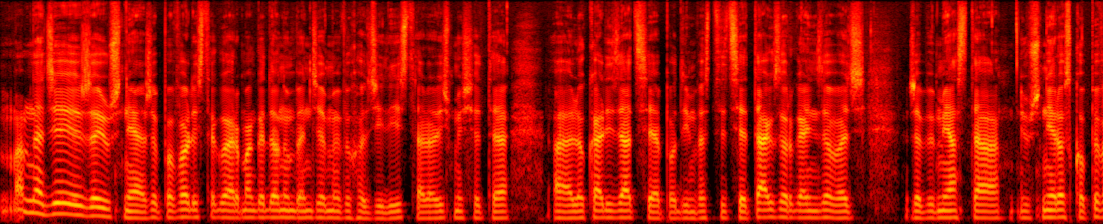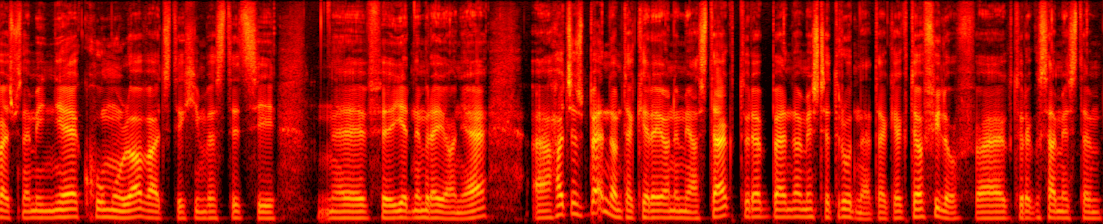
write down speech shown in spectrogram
Mam nadzieję, że już nie, że powoli z tego Armagedonu będziemy wychodzili. Staraliśmy się te e, lokalizacje pod inwestycje tak zorganizować, żeby miasta już nie rozkopywać, przynajmniej nie kumulować tych inwestycji e, w jednym rejonie. A Chociaż będą takie rejony miasta, które będą jeszcze trudne, tak jak Teofilów, e, którego sam jestem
